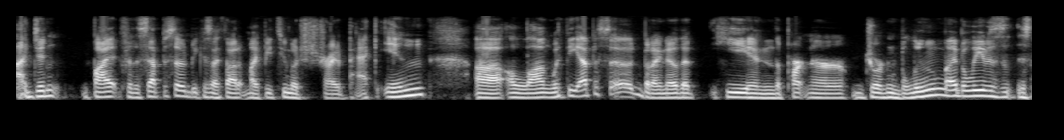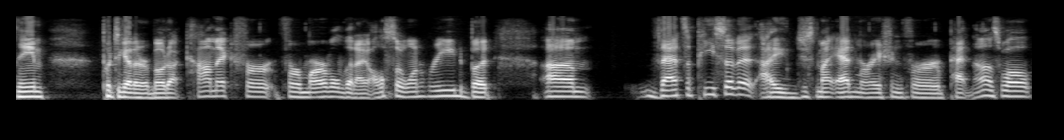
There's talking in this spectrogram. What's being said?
I didn't buy it for this episode because I thought it might be too much to try to pack in uh, along with the episode. But I know that he and the partner Jordan Blum, I believe is his name, put together a M.O.D.O.K comic for for Marvel that I also want to read. But um, that's a piece of it. I just my admiration for Patton Oswalt,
